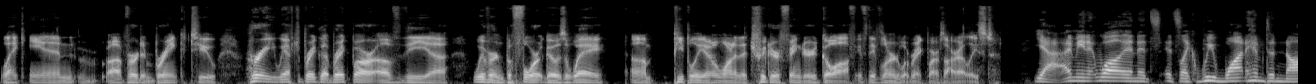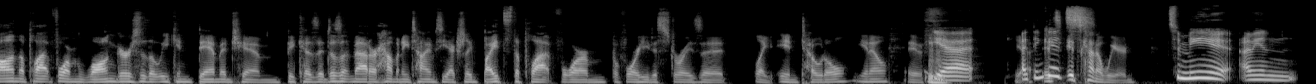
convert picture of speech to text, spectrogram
like in uh, Verdant Brink, to hurry, we have to break that break bar of the uh, Wyvern before it goes away. Um, people, you know, wanted the trigger finger to go off if they've learned what break bars are at least. Yeah, I mean, it, well, and it's it's like we want him to gnaw on the platform longer so that we can damage him because it doesn't matter how many times he actually bites the platform before he destroys it, like in total, you know. If, Yeah, yeah, I think it's it's- it's kind of weird. to me, I mean,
